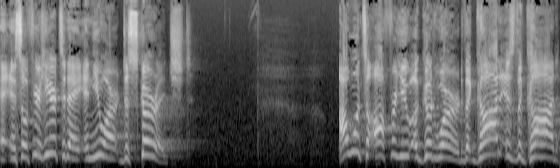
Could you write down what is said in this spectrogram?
And so, if you're here today and you are discouraged, I want to offer you a good word that God is the God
